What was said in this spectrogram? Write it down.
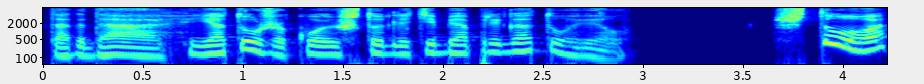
«Тогда я тоже кое-что для тебя приготовил». «Что?»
